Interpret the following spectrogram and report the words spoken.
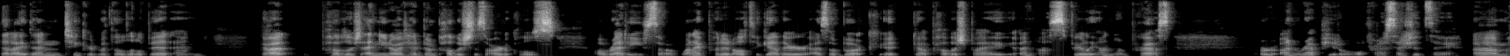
that I then tinkered with a little bit and got published. And, you know, it had been published as articles already. So when I put it all together as a book, it got published by a fairly unknown press or unreputable press, I should say. Um,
